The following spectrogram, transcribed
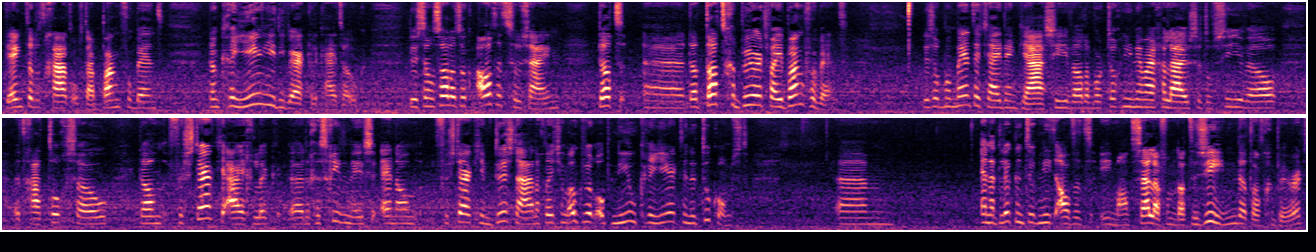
denkt dat het gaat of daar bang voor bent, dan creëer je die werkelijkheid ook. Dus dan zal het ook altijd zo zijn dat uh, dat, dat gebeurt waar je bang voor bent. Dus op het moment dat jij denkt, ja, zie je wel, er wordt toch niet naar mij geluisterd, of zie je wel, het gaat toch zo, dan versterk je eigenlijk uh, de geschiedenis en dan versterk je hem dusdanig dat je hem ook weer opnieuw creëert in de toekomst. Um, en het lukt natuurlijk niet altijd iemand zelf om dat te zien, dat dat gebeurt.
